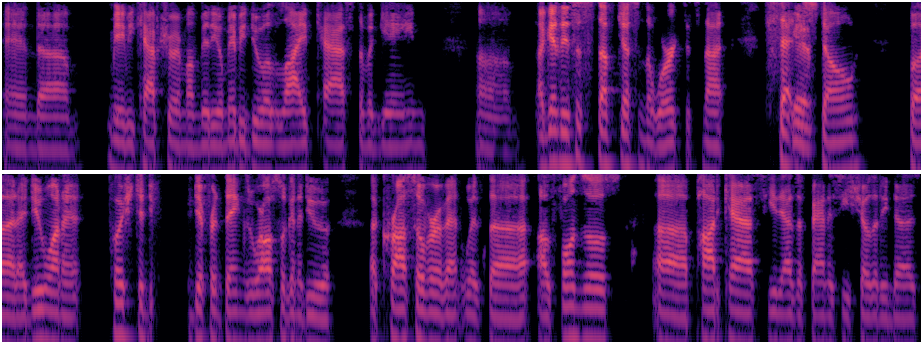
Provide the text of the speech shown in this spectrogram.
and um, maybe capture them on video, maybe do a live cast of a game. Um, again, this is stuff just in the works. It's not set yeah. in stone, but I do want to push to do different things. We're also going to do a, a, crossover event with uh, Alfonso's uh, podcast. He has a fantasy show that he does,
